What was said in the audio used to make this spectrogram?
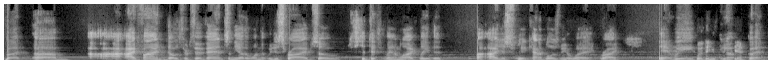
But um, I, I find those sorts of events and the other one that we described so statistically unlikely that I, I just it kind of blows me away right? And we Well, you know yeah. go ahead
